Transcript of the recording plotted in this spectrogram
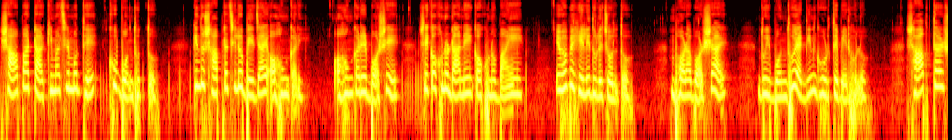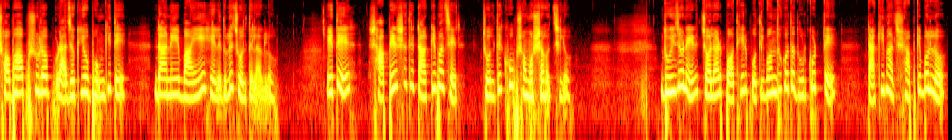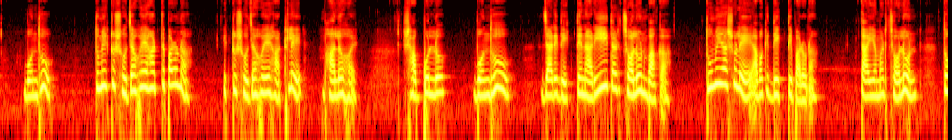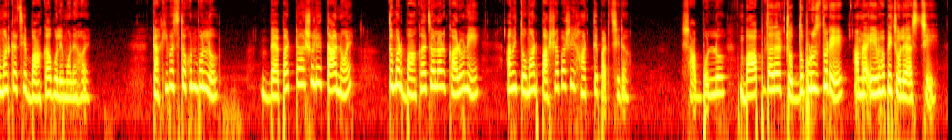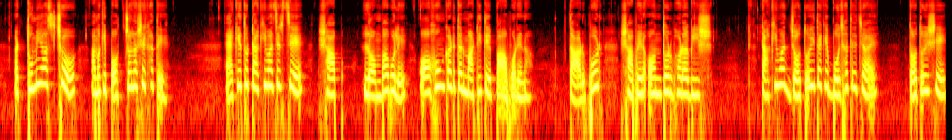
সাপ আর টার্কি মাছের মধ্যে খুব বন্ধুত্ব। কিন্তু সাপটা ছিল বেজায় অহংকারী। অহংকারের বশে সে কখনো ডানে, কখনো বাঁয়ে এভাবে হেলে দুলে চলতো। ভরা বর্ষায় দুই বন্ধু একদিন ঘুরতে বের হলো। সাপ তার স্বভাব সুলভ রাজকীয় ভঙ্গিতে ডানে, বাঁয়ে হেলে দুলে চলতে লাগল। এতে সাপের সাথে টার্কি মাছের চলতে খুব সমস্যা হচ্ছিল। দুইজনের চলার পথের প্রতিবন্ধকতা দূর করতে টাকি মাছ সাপকে বলল, বন্ধু, তুমি একটু সোজা হয়ে হাঁটতে পারো না? একটু সোজা হয়ে হাঁটলে ভালো হয়। সাপ বলল, বন্ধু, যারে দেখতে নারী তার চলন বাঁকা, তুমি আসলে আমাকে দেখতে পারো না। তাই আমার চলন তোমার কাছে বাঁকা বলে মনে হয়। টাকি মাছ তখন বলল, ব্যাপারটা আসলে তা নয়। তোমার বাঁকা চলার কারণে আমি তোমার পাশাপাশি হাঁটতে পারছি না। সাপ বলল, বাপ দাদার চোদ্দ পুরুষ ধরে আমরা এভাবে চলে আসছি। আর তুমি আসছো আমাকে পথ চলা শেখাতে? একে তো টাকি মাছের চেয়ে সাপ লম্বা বলে অহংকারে তার মাটিতে পা পড়ে না। তার উপর সাপের অন্তর ভরা বিষ। টাকি মাছ যতই তাকে বোঝাতে চায়, ততই সে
